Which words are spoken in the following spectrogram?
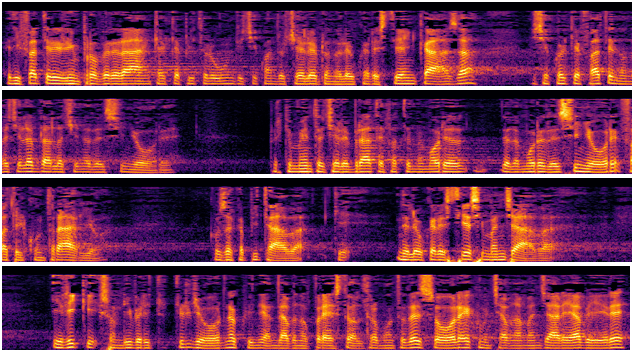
E difatti li rimprovererà anche al capitolo 11 quando celebrano l'Eucarestia in casa, dice quel che fate non è celebrare la cena del Signore, perché mentre celebrate e fate memoria dell'amore del Signore, fate il contrario. Cosa capitava? Che nell'Eucarestia si mangiava, i ricchi sono liberi tutto il giorno, quindi andavano presto al tramonto del sole, cominciavano a mangiare e a bere,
